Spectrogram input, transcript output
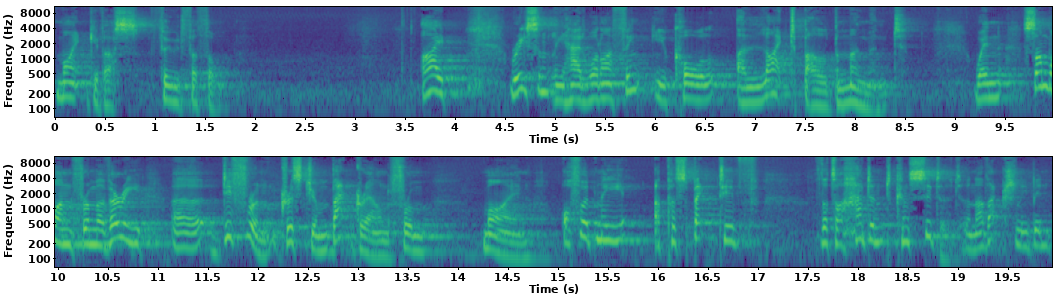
might give us food for thought. I recently had what I think you call a light bulb moment when someone from a very uh, different Christian background from mine offered me a perspective that I hadn't considered, and I've actually been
